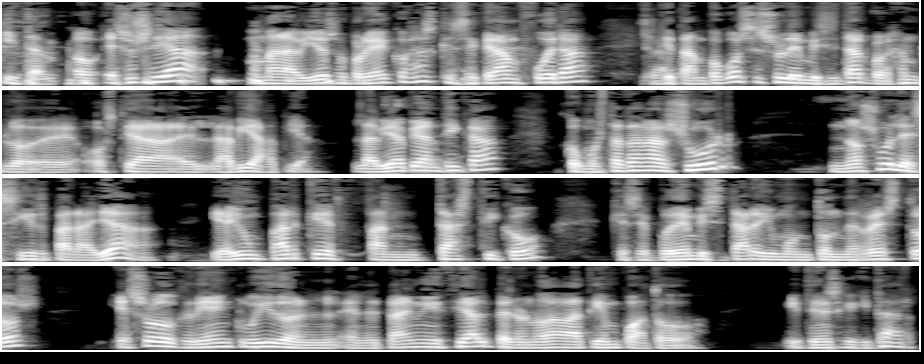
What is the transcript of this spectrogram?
Y eso sería maravilloso, porque hay cosas que se quedan fuera Claro. que tampoco se suelen visitar. Por ejemplo, eh, hostia, la Vía Apia. La Vía Apia Antica, como está tan al sur, no sueles ir para allá. Y hay un parque fantástico que se pueden visitar, hay un montón de restos. Eso lo quería incluido en, en el plan inicial, pero no daba tiempo a todo. Y tienes que quitar.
